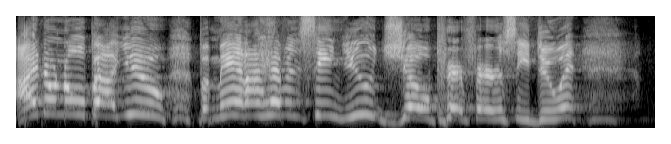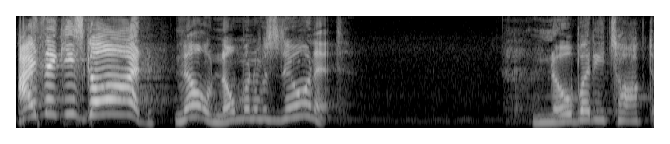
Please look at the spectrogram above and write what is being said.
I don't know about you, but man, I haven't seen you, Joe Pharisee, do it. I think he's God. No, no one was doing it. Nobody talked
